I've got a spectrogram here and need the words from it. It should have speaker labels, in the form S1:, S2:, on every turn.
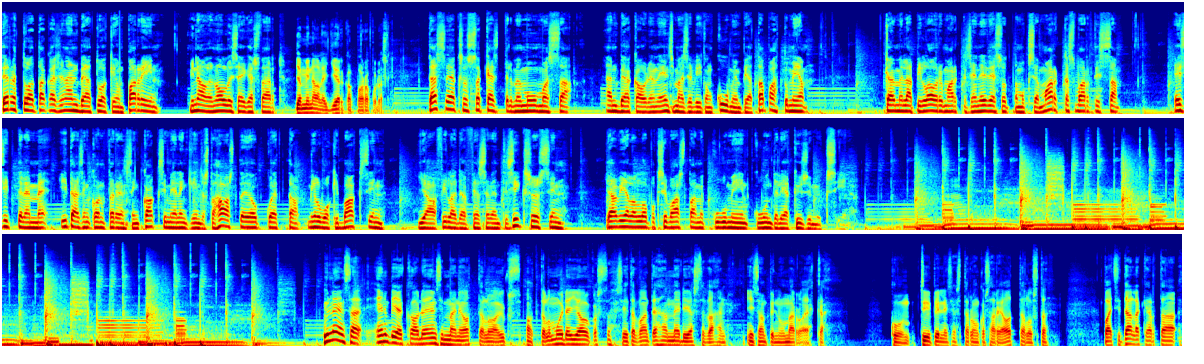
S1: Tervetuloa takaisin NBA-tuokion pariin. Minä olen Olli Segersvärd.
S2: Ja minä olen Jirka Porpudas.
S1: Tässä jaksossa käsittelemme muun muassa NBA-kauden ensimmäisen viikon kuumimpia tapahtumia. Käymme läpi Lauri Markkisen edesottamuksia Markkasvartissa. Esittelemme itäisen konferenssin kaksi mielenkiintoista haastajoukkuetta, Milwaukee Bucksin ja Philadelphia 76ersin. Ja vielä lopuksi vastaamme kuumiin kuuntelijakysymyksiin.
S2: Yleensä NBA-kauden ensimmäinen ottelu on yksi ottelu muiden joukossa. Siitä vaan tehdään mediassa vähän isompi numero ehkä kuin tyypillisestä runkosarjaottelusta. Paitsi tällä kertaa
